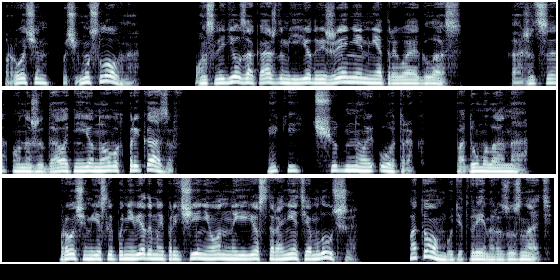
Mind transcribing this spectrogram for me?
Впрочем, почему словно? Он следил за каждым ее движением, не отрывая глаз. Кажется, он ожидал от нее новых приказов. «Экий чудной отрок», — подумала она. Впрочем, если по неведомой причине он на ее стороне, тем лучше. Потом будет время разузнать.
